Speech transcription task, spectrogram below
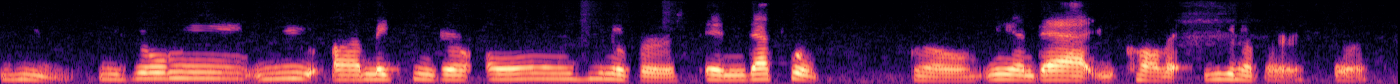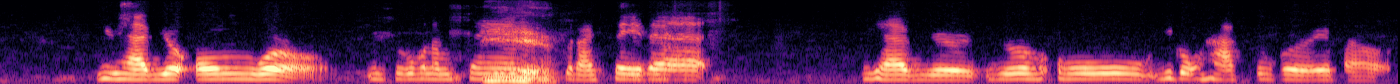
you. You feel me? You are making your own universe, and that's what, well, me and Dad, you call it universe. Or you have your own world. You feel what I'm saying? Yeah. When I say that, you have your your whole. You don't have to worry about.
